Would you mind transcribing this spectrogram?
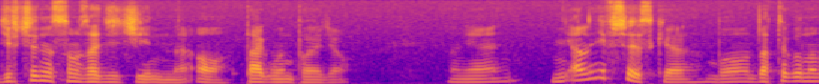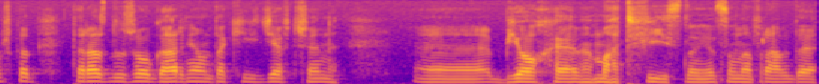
Dziewczyny są za dziecinne, o, tak bym powiedział. No nie? Ale nie wszystkie, bo dlatego na przykład teraz dużo ogarniam takich dziewczyn biochem, matwis, no nie? Są naprawdę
